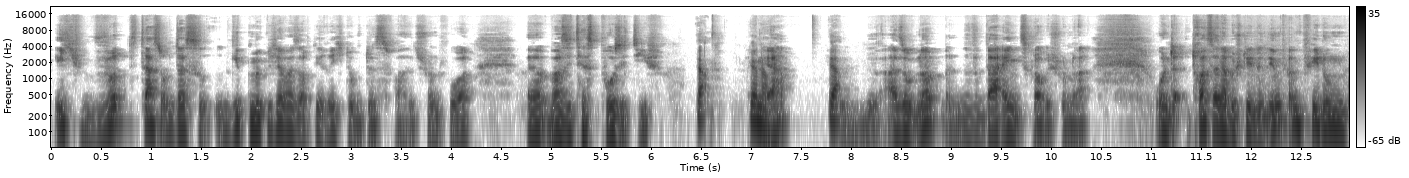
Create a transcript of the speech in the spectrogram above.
Ich würde das, und das gibt möglicherweise auch die Richtung des Falls schon vor, äh, war sie testpositiv. Ja, genau. Ja, ja. Also, ne, da hängt's, glaube ich, schon dran. Und trotz einer bestehenden Impfempfehlung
